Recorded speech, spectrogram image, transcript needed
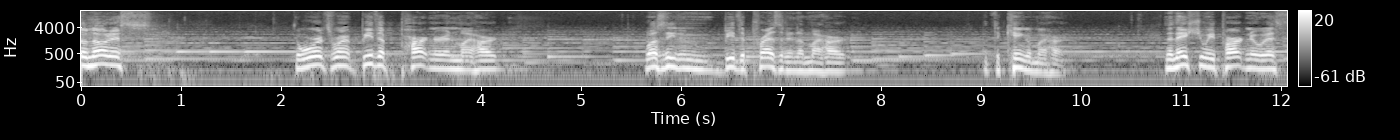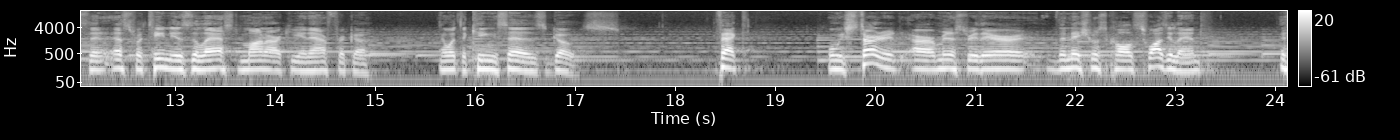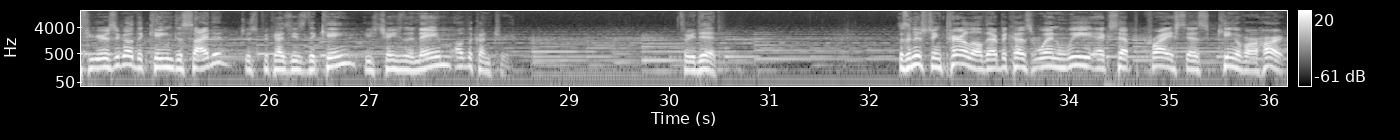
You'll notice the words weren't be the partner in my heart, wasn't even be the president of my heart, but the king of my heart. The nation we partner with in Eswatini is the last monarchy in Africa, and what the king says goes. In fact, when we started our ministry there, the nation was called Swaziland. A few years ago, the king decided, just because he's the king, he's changing the name of the country. So he did. There's an interesting parallel there because when we accept Christ as king of our heart,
